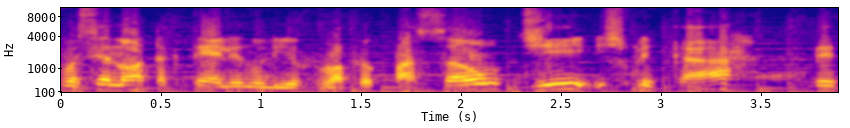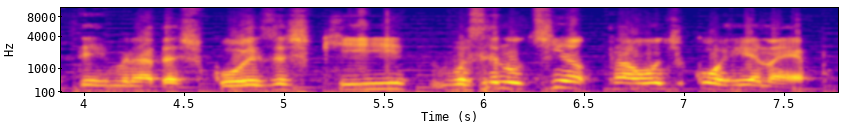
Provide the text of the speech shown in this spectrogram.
Você nota que tem ali no livro uma preocupação de explicar determinadas coisas que você não tinha para onde correr na época.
